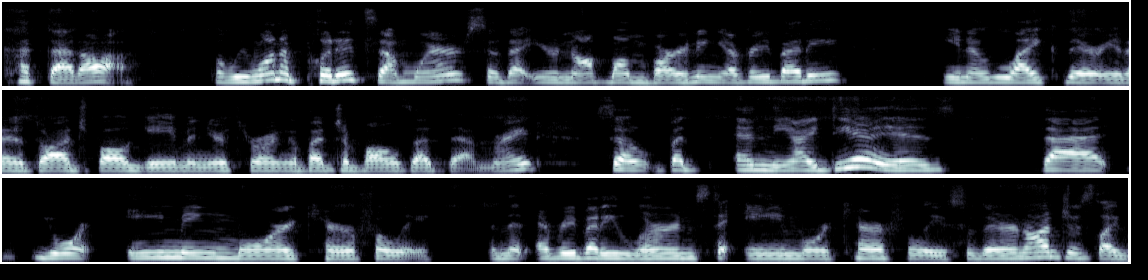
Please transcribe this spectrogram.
cut that off but we want to put it somewhere so that you're not bombarding everybody you know, like they're in a dodgeball game and you're throwing a bunch of balls at them, right? So, but, and the idea is that you're aiming more carefully and that everybody learns to aim more carefully. So they're not just like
